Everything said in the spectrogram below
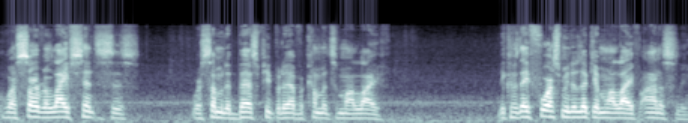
who are serving life sentences were some of the best people to ever come into my life because they forced me to look at my life honestly.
